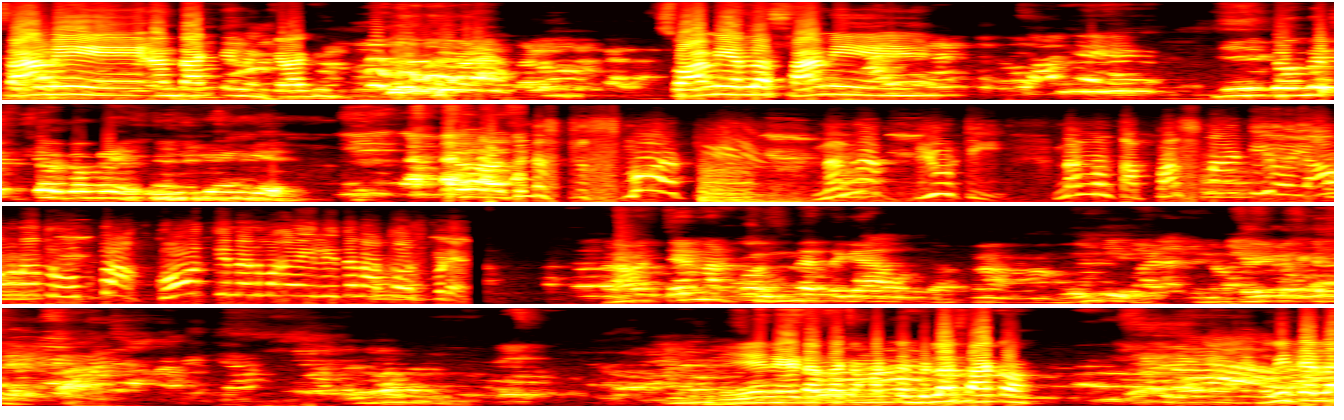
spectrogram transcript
ಸ್ವಾಮಿ ಅಂತ ಹಾಕ್ತೇನೆ ಕೆಳಗೆ. ಸ್ವಾಮಿ ಅಲ್ಲ ಸ್ವಾಮಿ. ಸ್ಮಾರ್ಟ್ ನನ್ನ ಬ್ಯೂಟಿ ನನ್ನಂತ ಪರ್ಸನಾಲಿಟಿ ಇರೋ ಯಾವನಾದ್ರೂ ಒಬ್ಬ ಕೋತಿ ನನ್ನ ಮಗ ಇಲ್ಲಿದ್ದಾನ ತೋರಿಸ್ಬಿಡೆ. ಏನ್ ಏಟ ಮಾಡ್ತ ಬಿಡ್ಲ ಸಾಕು. ಮುಗಿತಲ್ಲ?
